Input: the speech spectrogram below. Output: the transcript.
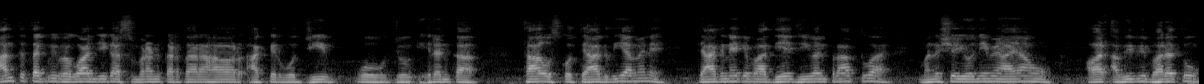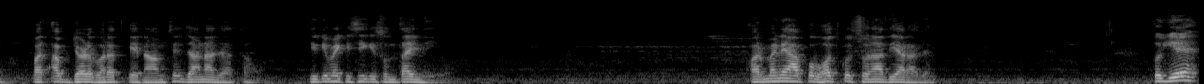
अंत तक भी भगवान जी का स्मरण करता रहा और आखिर वो जीव, वो जो हिरण का था, उसको त्याग दिया मैंने। त्यागने के बाद ये जीवन प्राप्त हुआ। है मनुष्य योनि में आया हूँ और अभी भी भरत हूँ, पर अब जड़ भरत के नाम से जाना जाता हूँ, क्योंकि मैं किसी की सुनता ही नहीं हूँ। और मैंने आपको बहुत कुछ सुना दिया, राजन। तो ये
